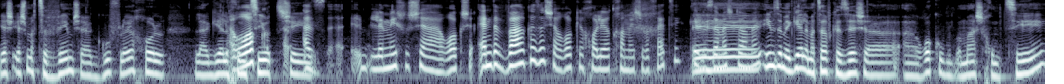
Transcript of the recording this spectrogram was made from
יש, יש מצבים שהגוף לא יכול להגיע הרוק, לחומציות שהיא... אז למישהו שהרוק, ש... אין דבר כזה שהרוק יכול להיות חמש וחצי? כאילו, זה מה שאתה אומר? אה, אם זה מגיע למצב כזה שהרוק הוא ממש חומצי,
